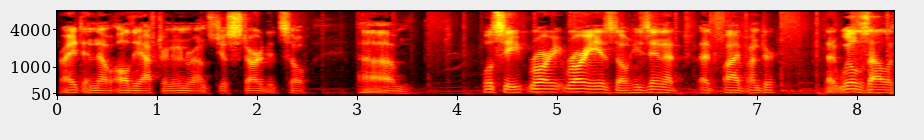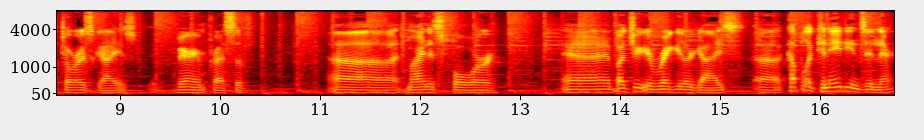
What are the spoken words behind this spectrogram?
right, and now all the afternoon rounds just started. So, um, we'll see. Rory Rory is though he's in at at five under. That Will Zalatoris guy is very impressive. Uh, at minus four. Uh, a bunch of irregular guys. Uh, a couple of Canadians in there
